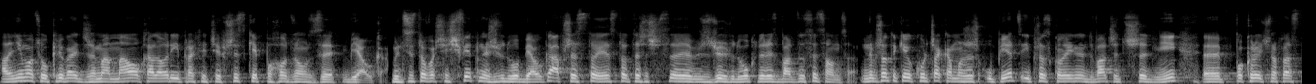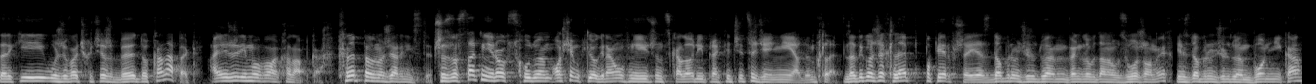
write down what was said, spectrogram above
ale nie ma co ukrywać, że ma mało kalorii i praktycznie wszystkie pochodzą z białka. Więc jest to właśnie świetne źródło białka, a przez to jest to też e, źródło, które jest bardzo sycące. Na przykład takiego kurczaka możesz upiec i przez kolejne 2 czy 3 dni e, pokroić na plasterki i używać chociażby do kanapek. A jeżeli mowa o kanapkach? Chleb pełnoziarnisty. Przez ostatni rok schudłem 8 kg, nie licząc kalorii, praktycznie codziennie jadłem chleb. Dlatego, że chleb po pierwsze jest dobrym źródłem węglowodanów złożonych, jest dobrym źródłem błonnika.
